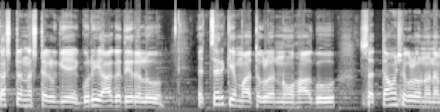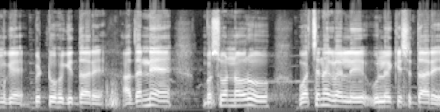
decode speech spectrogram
ಕಷ್ಟ ನಷ್ಟಗಳಿಗೆ ಗುರಿಯಾಗದಿರಲು ಎಚ್ಚರಿಕೆ ಮಾತುಗಳನ್ನು ಹಾಗೂ ಸತ್ಯಾಂಶಗಳನ್ನು ನಮಗೆ ಬಿಟ್ಟು ಹೋಗಿದ್ದಾರೆ. ಅದನ್ನೇ ಬಸವಣ್ಣವರು ವಚನಗಳಲ್ಲಿ ಉಲ್ಲೇಖಿಸಿದ್ದಾರೆ.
